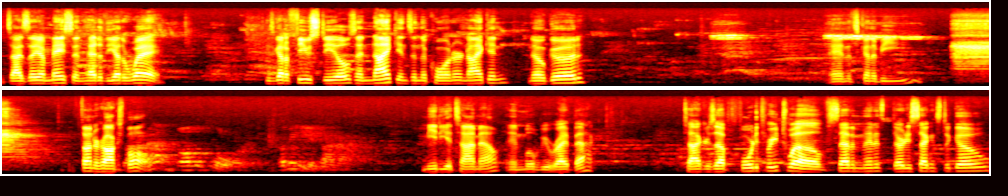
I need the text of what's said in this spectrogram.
It's Isaiah Mason headed the other way. He's got a few steals, and Niken's in the corner. Niken, no good. And it's going to be Thunderhawks ball. Media timeout, and we'll be right back. Tigers up 43 12, 7 minutes, 30 seconds to go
